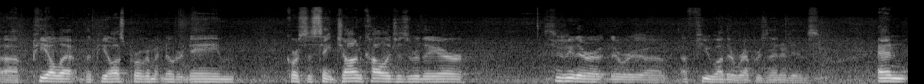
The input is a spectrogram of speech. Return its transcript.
uh, the PLS program at Notre Dame. Of course, the St. John colleges were there. Excuse me, there were, there were uh, a few other representatives. And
